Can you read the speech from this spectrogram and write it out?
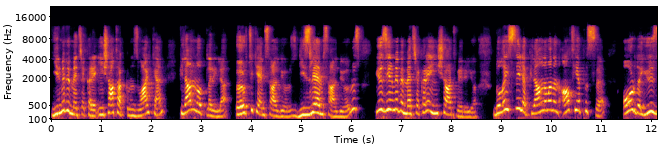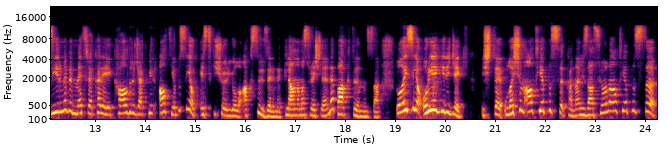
20 bin metrekare inşaat hakkınız varken plan notlarıyla örtük emsal diyoruz, gizli emsal diyoruz. 120 bin metrekare inşaat veriliyor. Dolayısıyla planlamanın altyapısı orada 120 bin metrekareyi kaldıracak bir altyapısı yok. Eskişehir yolu aksı üzerinde planlama süreçlerine baktığımızda. Dolayısıyla oraya girecek işte ulaşım altyapısı, kanalizasyon altyapısı,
